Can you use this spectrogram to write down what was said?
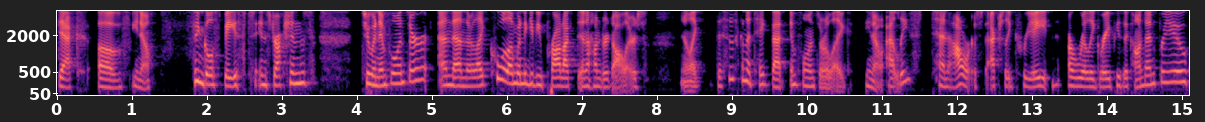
deck of, you know, single spaced instructions to an influencer. And then they're like, cool, I'm going to give you product in a $100. And you're like, this is going to take that influencer like, you know, at least 10 hours to actually create a really great piece of content for you.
